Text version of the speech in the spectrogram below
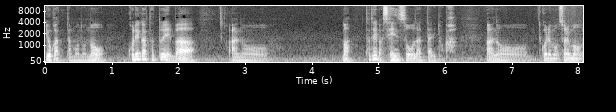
良かったもののこれが例えばあのまあ例えば戦争だったりとかあのこれもそれも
